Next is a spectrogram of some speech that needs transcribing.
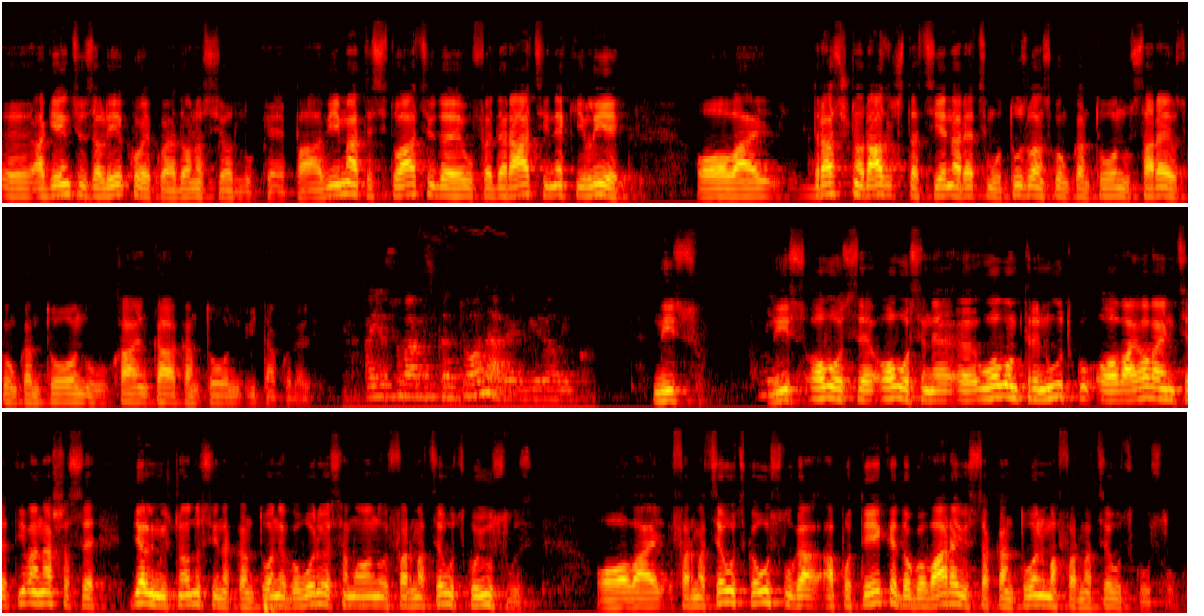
e, agenciju za lijekove koja donosi odluke, pa vi imate situaciju da je u federaciji neki lijek ovaj, drastično različita cijena, recimo u Tuzlanskom kantonu, Sarajevskom kantonu, HNK kantonu i tako dalje. A jesu vam iz kantona reagirali? Nisu. Nisu. Ovo se, ovo se ne, e, u ovom trenutku, ovaj, ova inicijativa naša se djelimično odnosi na kantone. Govorio sam o onoj farmaceutskoj usluzi. Ovaj, farmaceutska usluga, apoteke dogovaraju sa kantonima farmaceutsku uslugu.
